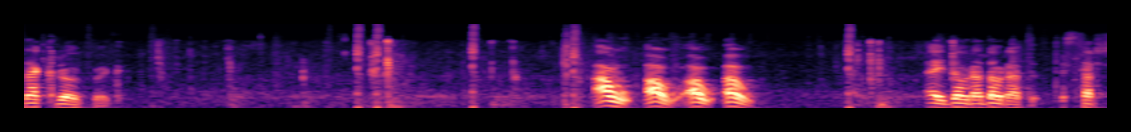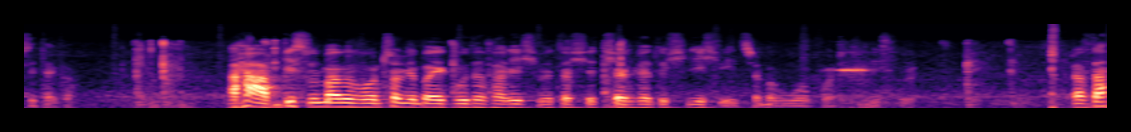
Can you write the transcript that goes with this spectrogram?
Na kropek. Au, au, au, au. Ej, dobra, dobra, starczy tego. Aha, Peaceful mamy włączony, bo jak budowaliśmy, to się ciągle dusiliśmy i trzeba było włączyć Peaceful. Prawda?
